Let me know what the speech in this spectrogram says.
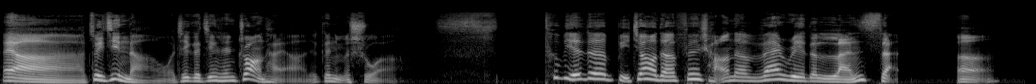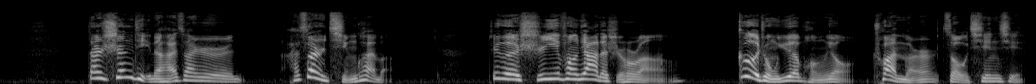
哎呀，最近呢，我这个精神状态啊，就跟你们说啊，特别的比较的非常的 very 的懒散，嗯，但是身体呢还算是还算是勤快吧。这个十一放假的时候啊，各种约朋友串门走亲戚，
